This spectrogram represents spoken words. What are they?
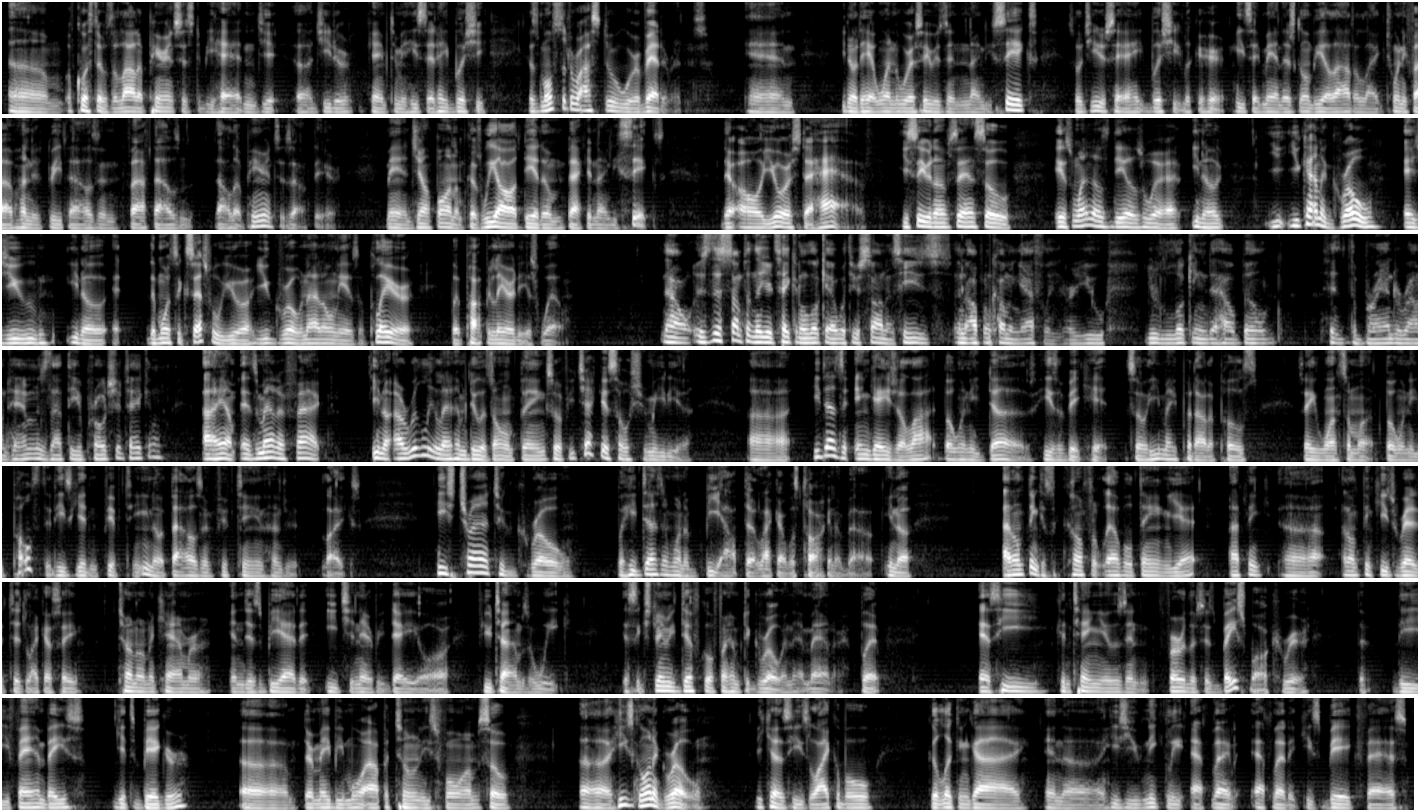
Um, of course, there was a lot of appearances to be had, and J- uh, Jeter came to me. He said, Hey, Bushy, because most of the roster were veterans. And, you know, they had won the World Series in 96. So Jeter said, Hey, Bushy, look at here. He said, Man, there's going to be a lot of like $2,500, $3,000, $5,000 appearances out there man, jump on them because we all did them back in '96. They're all yours to have. You see what I'm saying? So it's one of those deals where you know you, you kind of grow as you you know eh, the more successful you are, you grow not only as a player but popularity as well. Now, is this something that you're taking a look at with your son? As he's an up and coming athlete, are you you're looking to help build his, the brand around him? Is that the approach you're taking? I am. As a matter of fact, you know, I really let him do his own thing. So if you check his social media, uh, he doesn't engage a lot, but when he does, he's a big hit. So he may put out a post, say once a month, but when he posts it, he's getting 15, you know, 1,000, 1,500 likes. He's trying to grow, but he doesn't want to be out there like I was talking about. You know, I don't think it's a comfort level thing yet. I think uh, I don't think he's ready to, like I say, turn on the camera and just be at it each and every day or a few times a week. It's extremely difficult for him to grow in that manner. But as he continues and furthers his baseball career, the, the fan base gets bigger. Uh, there may be more opportunities for him. So uh, he's going to grow because he's likable, good looking guy, and uh, he's uniquely athletic, athletic. He's big, fast.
